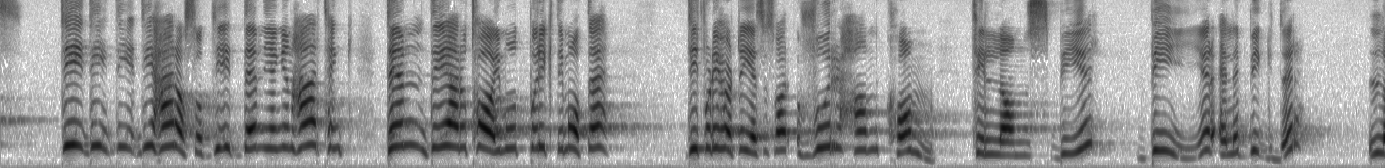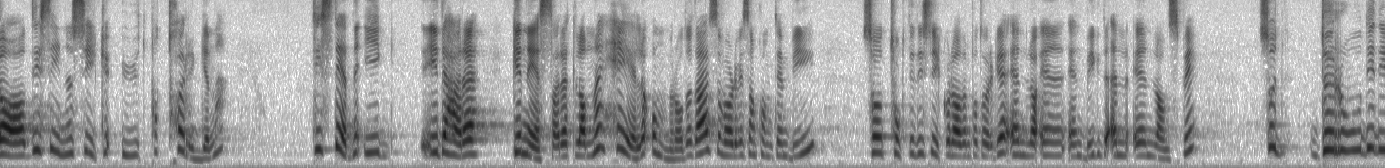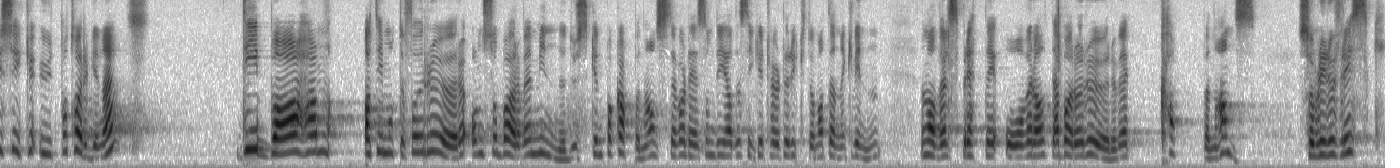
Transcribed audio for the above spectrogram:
De, de, de, de her, altså. den gjengen her. Tenk, den, det er å ta imot på riktig måte. Dit hvor de hørte Jesus var, hvor han kom til landsbyer, byer eller bygder, la de sine syke ut på torgene. De stedene i, i det her Genesaret-landet, hele området der, så var det hvis han kom til en by, så tok de de syke og la dem på torget. En, en, en bygd, en, en landsby. Så dro de de syke ut på torgene. De ba ham at de måtte få røre om så bare ved minnedusken på kappen hans. Det var det som de hadde sikkert hørt rykte om at denne kvinnen Hun hadde vel spredt det overalt. Det er bare å røre ved kappen hans, så blir du frisk.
